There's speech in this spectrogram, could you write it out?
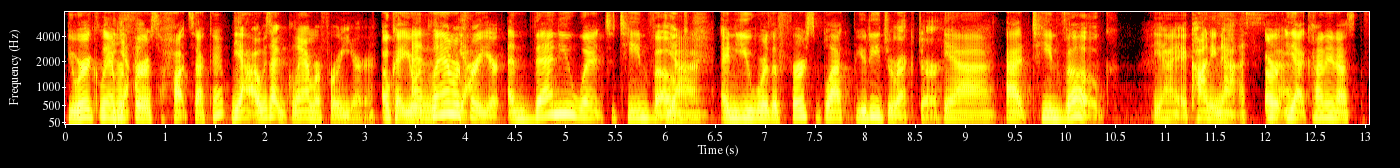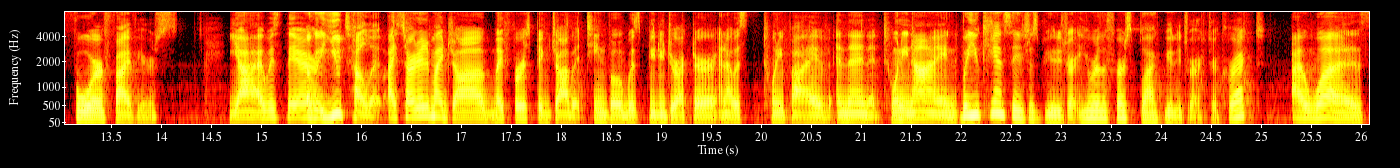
You were at Glamour Yeah. for a hot second. Yeah, I was at Glamour for a year. Okay, you were at Glamour yeah. for a year. And then you went to Teen Vogue. Yeah. And you were the first Black beauty director Yeah, at Teen Vogue. yeah, at Condé Nast. Or, yeah, of Nast for five years. yeah, I was there. Okay, you tell it. I started my job, my first big job at Teen Vogue was beauty director, and I was 25. And then at 29, But you can't say just beauty director. You were the first Black beauty director, correct? I was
